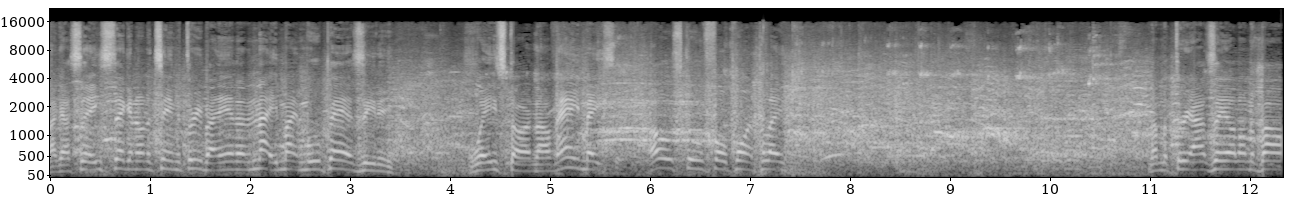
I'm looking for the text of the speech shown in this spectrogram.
Like I said, he's second on the team in three by the end of the night. He might move past ZD. Way he's starting off. And he makes it. Old school four-point play. Number three, Isaiah on the ball.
